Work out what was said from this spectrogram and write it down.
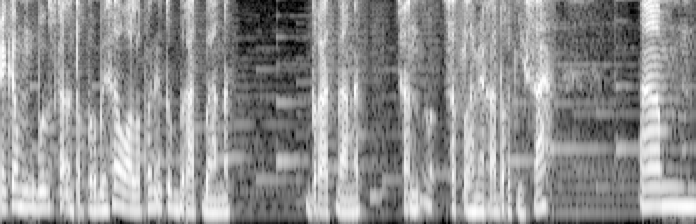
Mereka memutuskan untuk berpisah walaupun itu berat banget. Berat banget. Setelah mereka berpisah um,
